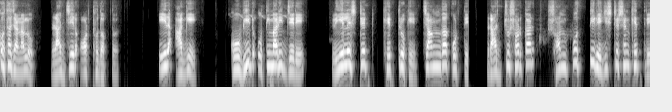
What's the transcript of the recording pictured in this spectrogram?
কথা জানালো রাজ্যের অর্থ দপ্তর। এর আগে কোভিড অতিমারির জেরে রিয়েল এস্টেট ক্ষেত্রকে চাঙ্গা করতে রাজ্য সরকার সম্পত্তি রেজিস্ট্রেশন ক্ষেত্রে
